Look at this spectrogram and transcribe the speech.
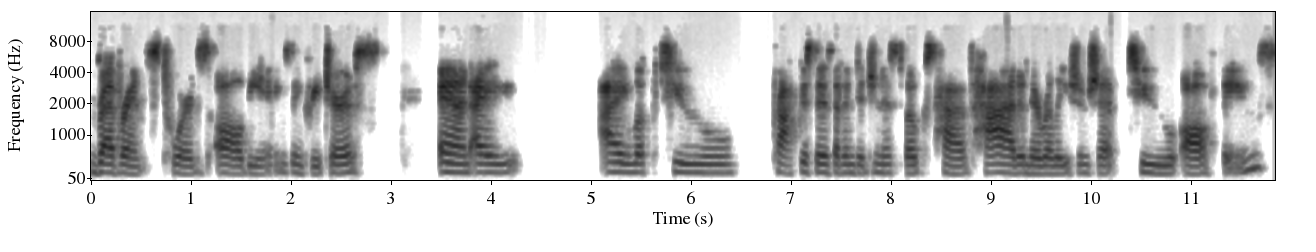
reverence towards all beings and creatures. And I I look to practices that indigenous folks have had in their relationship to all things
